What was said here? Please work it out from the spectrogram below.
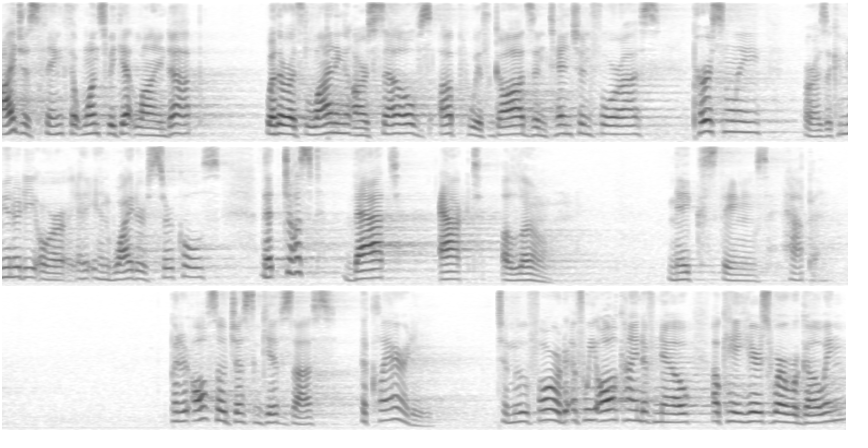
I just think that once we get lined up, whether it's lining ourselves up with God's intention for us personally or as a community or in wider circles, that just that act alone makes things happen. But it also just gives us the clarity to move forward. If we all kind of know, okay, here's where we're going,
